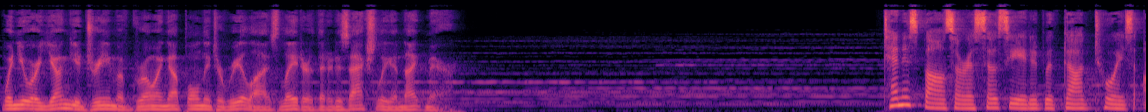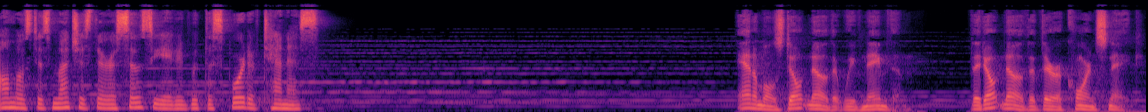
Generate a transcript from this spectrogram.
When you are young, you dream of growing up only to realize later that it is actually a nightmare. Tennis balls are associated with dog toys almost as much as they're associated with the sport of tennis. Animals don't know that we've named them. They don't know that they're a corn snake.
